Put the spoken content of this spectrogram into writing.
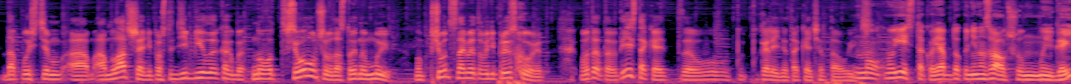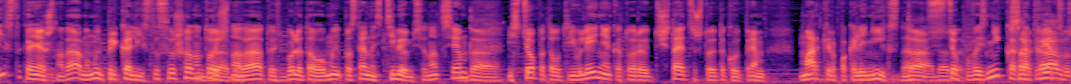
допустим, а, а младшие, они просто дебилы, как бы, ну вот всего лучшего достойны мы. Но почему-то с нами этого не происходит. Вот это вот есть такая э, у п- поколения, такая черта у X? Ну, ну, есть такое. Я бы только не назвал, что мы эгоисты, конечно, да, но мы приколисты совершенно Да, точно, да. да. То есть, более того, мы постоянно стебемся над всем. да. И Степ это вот явление, которое считается, что это такой вот прям маркер поколения X, да. Да, То есть да, Степ да. возник как Сарказм, ответ,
